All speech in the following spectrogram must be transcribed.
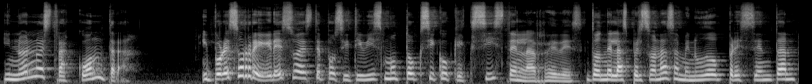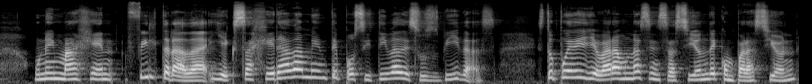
y no en nuestra contra. Y por eso regreso a este positivismo tóxico que existe en las redes, donde las personas a menudo presentan una imagen filtrada y exageradamente positiva de sus vidas. Esto puede llevar a una sensación de comparación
